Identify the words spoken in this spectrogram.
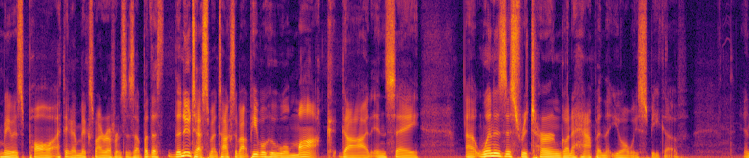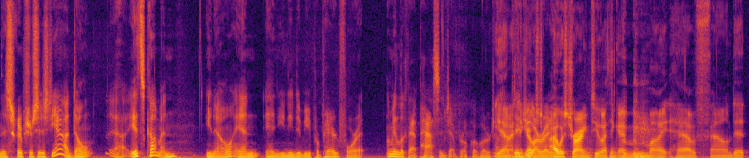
maybe it's Paul. I think I mixed my references up. But the the New Testament talks about people who will mock God and say, uh, "When is this return going to happen that you always speak of?" And the Scripture says, "Yeah, don't. Uh, it's coming, you know, and and you need to be prepared for it." Let me look that passage up real quick. Yeah. I Did you I was, already? I was trying to. I think I might have found it.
